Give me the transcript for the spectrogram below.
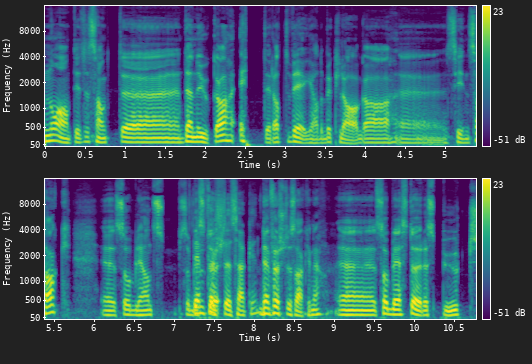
noe annet interessant uh, denne uka. Etter at VG hadde beklaga uh, sin sak, uh, så ble han så ble Den Støre- første saken? Den første saken, ja. Eh, så ble Støre spurt,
